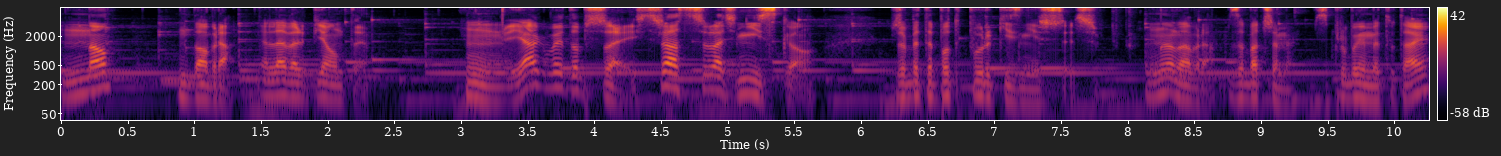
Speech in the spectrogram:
No, dobra, level piąty. Hmm, jakby to przejść? Trzeba strzelać nisko, żeby te podpórki zniszczyć. No dobra, zobaczymy. Spróbujmy tutaj.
